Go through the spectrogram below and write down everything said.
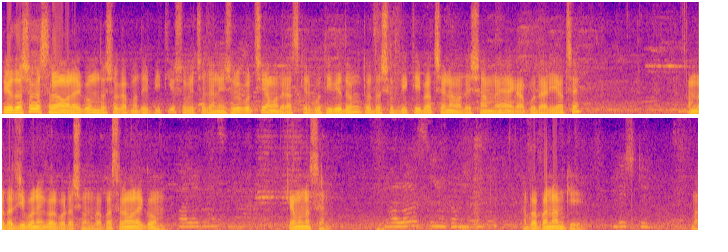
প্রিয় দর্শক আসসালামু আলাইকুম। দর্শক আপনাদের দ্বিতীয় শুভেচ্ছা জানিয়ে শুরু করছি আমাদের আজকের প্রতিবেদন। তো দর্শক দেখতেই পাচ্ছেন আমাদের সামনে এক আপু দাঁড়িয়ে আছে। আমরা তার জীবনের গল্পটা শুনব। আপু আসসালামু আলাইকুম। কেমন আছেন? আপু আপনার নাম কি? বা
